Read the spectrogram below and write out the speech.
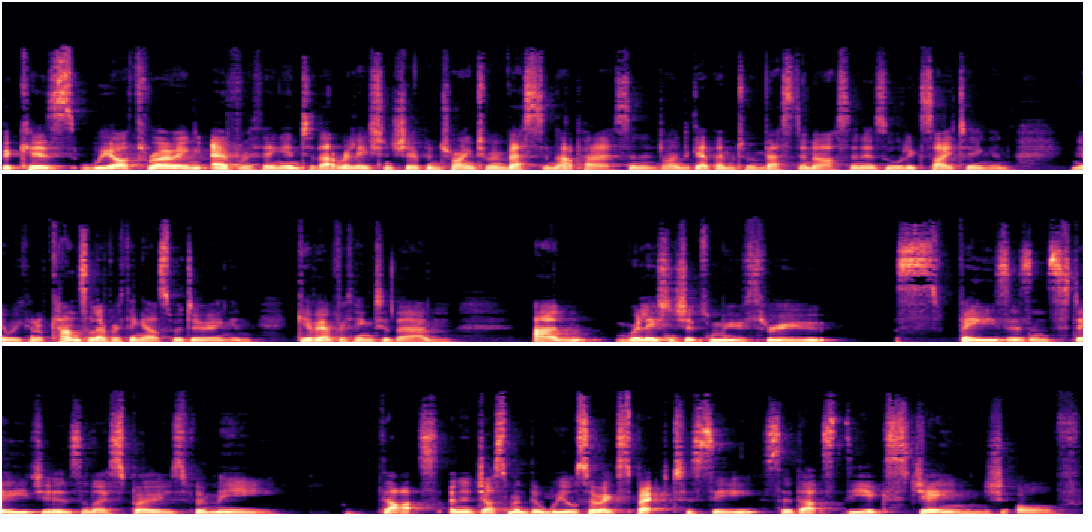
because we are throwing everything into that relationship and trying to invest in that person and trying to get them to invest in us and it's all exciting and you know we kind of cancel everything else we're doing and give everything to them and relationships move through phases and stages and i suppose for me that's an adjustment that we also expect to see. So that's the exchange of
